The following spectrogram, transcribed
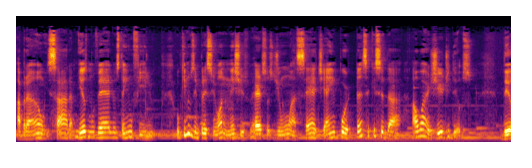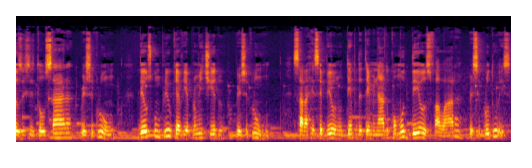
Abraão e Sara, mesmo velhos, têm um filho. O que nos impressiona nestes versos de 1 a 7 é a importância que se dá ao agir de Deus. Deus visitou Sara, versículo 1. Deus cumpriu o que havia prometido, versículo 1. Sara recebeu no tempo determinado como Deus falara, versículo 2.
